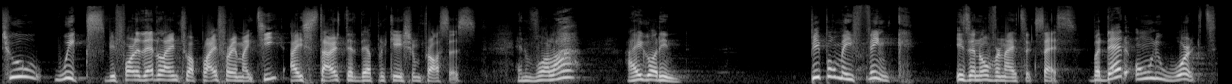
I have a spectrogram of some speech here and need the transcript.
two weeks before the deadline to apply for MIT, I started the application process. And voila, I got in. People may think it's an overnight success, but that only worked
